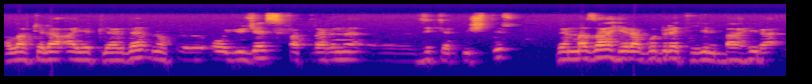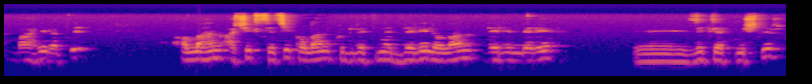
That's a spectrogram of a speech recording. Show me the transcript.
Allah Teala ayetlerde e, o yüce sıfatlarını e, zikretmiştir. Ve mazahira kudretihil bahira, bahirati Allah'ın açık seçik olan kudretine delil olan delilleri e, zikretmiştir.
